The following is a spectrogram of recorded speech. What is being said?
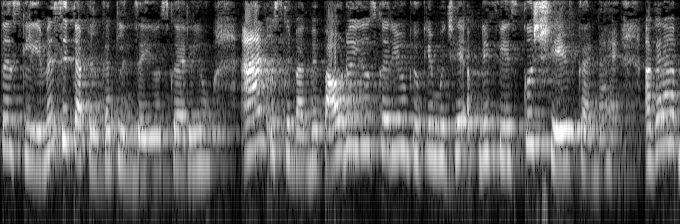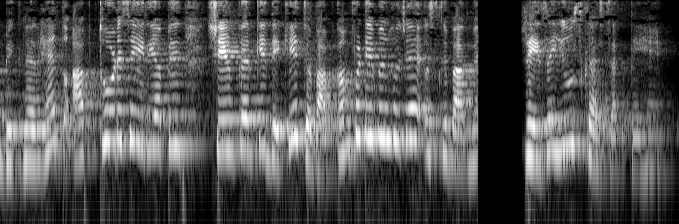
तो इसलिए मैं सीटाफिल का क्लिनजर यूज़ कर रही हूँ। एंड उसके बाद में पाउडर यूज़ कर रही हूँ, क्योंकि मुझे अपने फेस को शेव करना है। अगर आप बिगनर हैं तो आप थोड़े से एरिया पे शेव करके देखिए, जब आप कंफर्टेबल हो जाए, उसके बाद में रेजर यूज़ कर सकते हैं।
